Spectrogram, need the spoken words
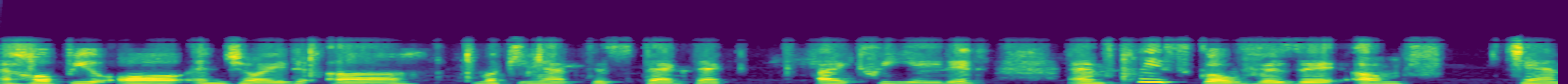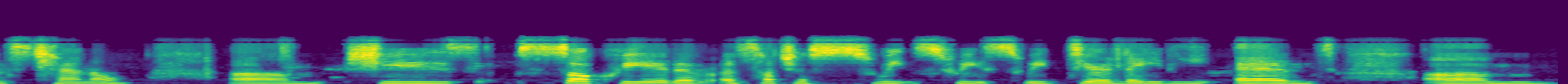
I hope you all enjoyed uh, looking at this bag that I created. And please go visit um, Jan's channel. Um, she's so creative and such a sweet, sweet, sweet dear lady. And um,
